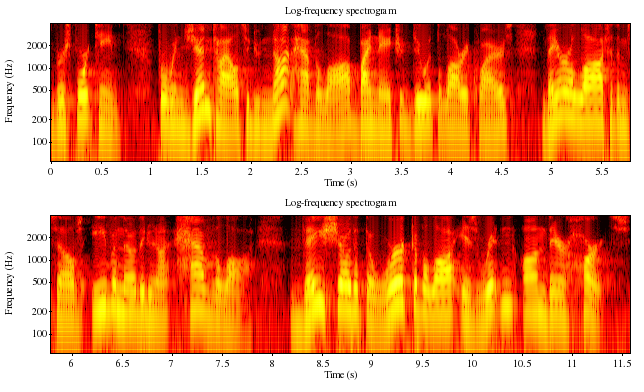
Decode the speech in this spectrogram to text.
Verse 14 For when Gentiles who do not have the law by nature do what the law requires, they are a law to themselves, even though they do not have the law. They show that the work of the law is written on their hearts,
